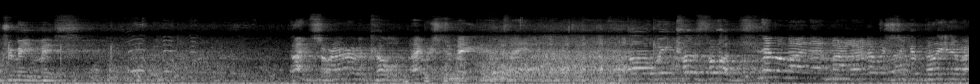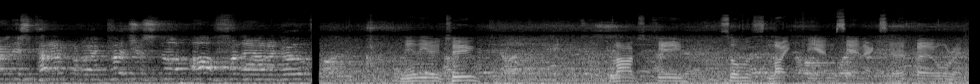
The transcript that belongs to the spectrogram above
What do you mean, miss? I'm sorry, I have a cold. I wish to meet you. Are we closed for lunch? Never mind that matter. I don't wish to complain about this parrot, but I purchased not half an hour O2, large queue, it's almost like the MCM Expo already.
